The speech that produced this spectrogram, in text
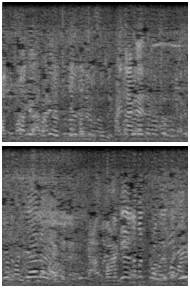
अजून मागे या. मागे अजून अजून दिसू दे. मागे या ना. मागे यायला पण प्रॉब्लेम आहे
